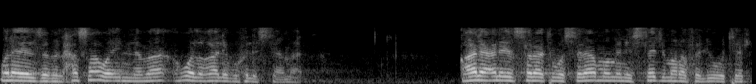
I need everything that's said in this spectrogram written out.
ولا يلزم الحصى وإنما هو الغالب في الاستعمال. قال عليه الصلاة والسلام ومن استجمر فليوتر.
